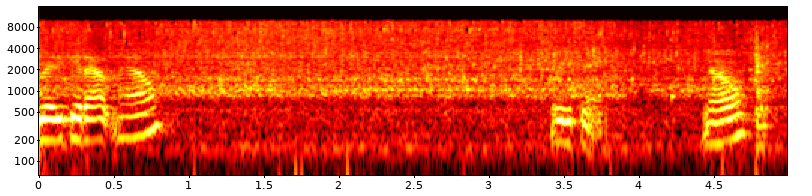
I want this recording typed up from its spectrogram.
You ready to get out now? What do you think? No?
